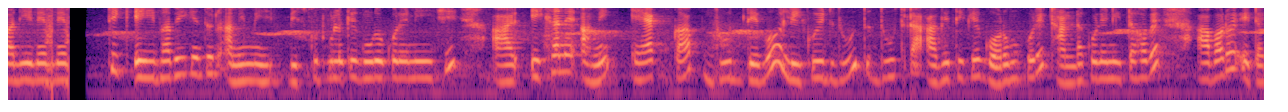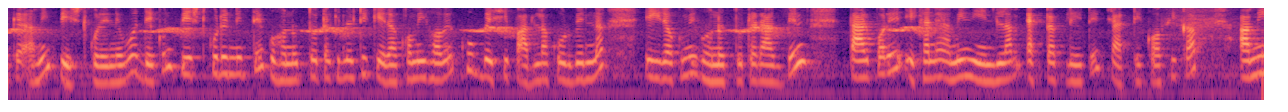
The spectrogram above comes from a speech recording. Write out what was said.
বানিয়ে নেব। ঠিক এইভাবেই কিন্তু আমি বিস্কুটগুলোকে গুঁড়ো করে নিয়েছি। আর এখানে আমি এক কাপ দুধ দেব লিকুইড দুধ। দুধটা আগে থেকে গরম করে ঠান্ডা করে নিতে হবে। আবারও এটাকে আমি পেস্ট করে নেব। দেখুন পেস্ট করে নিতে ঘনত্বটা কিন্তু ঠিক এরকমই হবে। খুব বেশি পাতলা করবেন না এই রকমই ঘনত্বটা রাখবেন। তারপরে এখানে আমি নিয়ে নিলাম একটা প্লেটে চারটে কফি কাপ আমি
